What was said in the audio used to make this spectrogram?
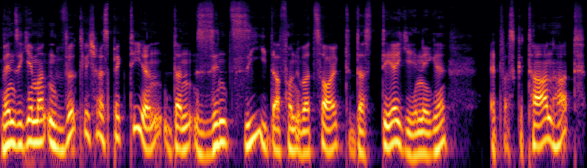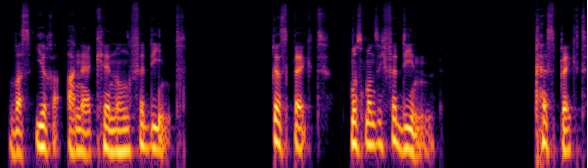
Wenn Sie jemanden wirklich respektieren, dann sind Sie davon überzeugt, dass derjenige etwas getan hat, was Ihre Anerkennung verdient. Respekt muss man sich verdienen. Respekt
